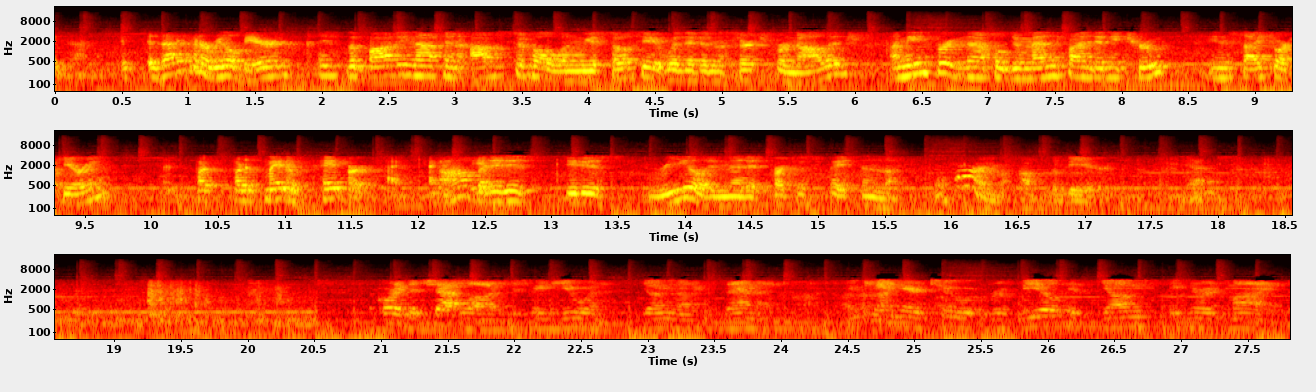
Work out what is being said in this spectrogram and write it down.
Is that even a real beard? Is the body not an obstacle when we associate with it in the search for knowledge? I mean, for example, do men find any truth in sight or hearing? But but it's made of paper. I, I Ah, see but it. it is it is real in that it participates in the form of the beard. Yes. According to chat logs between you and young and unexamined, you came here to reveal his young, ignorant mind.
